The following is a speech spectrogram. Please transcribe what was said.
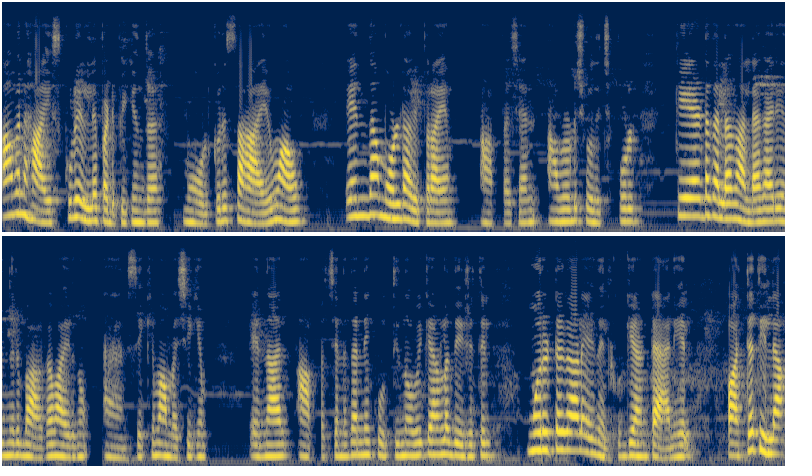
അവൻ ഹൈസ്കൂളിലല്ലേ പഠിപ്പിക്കുന്നത്? മോൾക്കൊരു സഹായവും ആവും. എന്താ മോളുടെ അഭിപ്രായം? അപ്പച്ചൻ അവളോട് ചോദിച്ചപ്പോൾ കേട്ടതല്ല നല്ല കാര്യം എന്നൊരു ഭാഗമായിരുന്നു. ആൻസിക്കും അമ്മച്ചിക്കും. എന്നാൽ അപ്പച്ചനെ തന്നെ കുത്തി നോവിക്കാനുള്ള ദേഷ്യത്തിൽ മുരട്ടുകാളെ നിൽക്കുകയാണ് ഡാനിയൽ. പറ്റത്തില്ല.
